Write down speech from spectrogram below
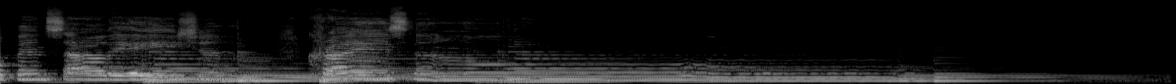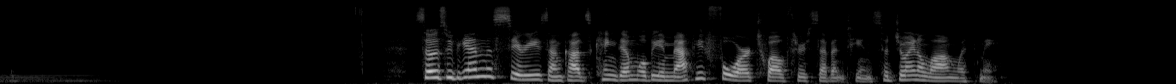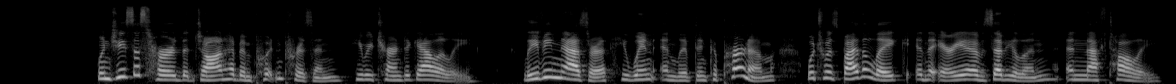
hope and salvation, Christ alone. So, as we begin this series on God's kingdom, we'll be in Matthew 4 12 through 17. So, join along with me. When Jesus heard that John had been put in prison, he returned to Galilee. Leaving Nazareth, he went and lived in Capernaum, which was by the lake in the area of Zebulun and Naphtali,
